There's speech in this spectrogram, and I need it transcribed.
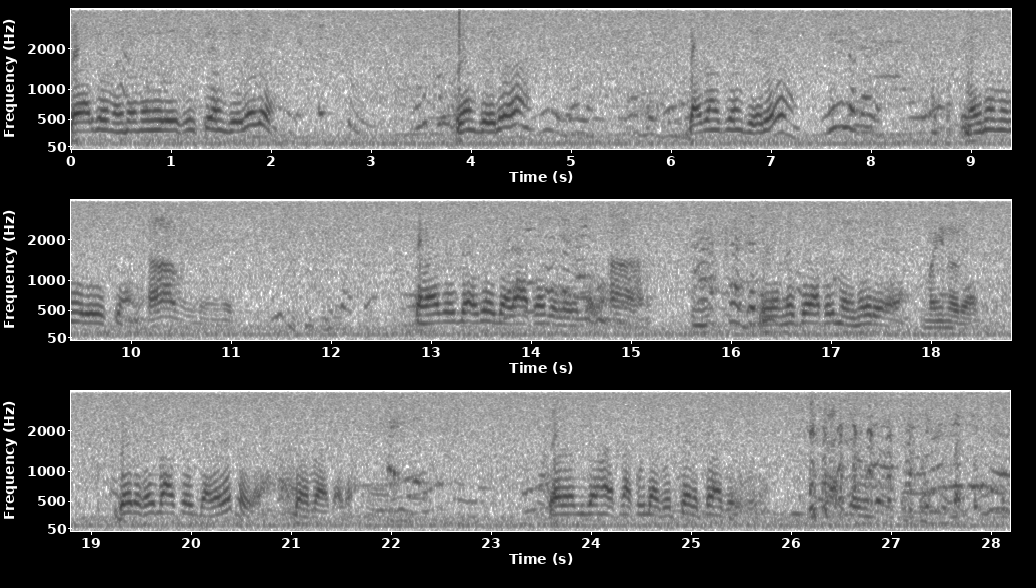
ચાર કે મહિનો મહિનો કેમ જોયેલો કે? કેમ જોયેલો દાદા કેમ જોયેલો મહિનો મહિનો રહેશે કેમ હા મહિનો મહિનો. તમારે દાદા દાદા આખા દાદા હા. એમને તો આપણે મહિનો રહ્યા મહિનો રહ્યા દર વખત બાર દાડા રહેતો હતો. દસ બાર દાડા. ત્યારે બીજા માસમાં કુદા કુદ કરે ત્યાં જવું પડે.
